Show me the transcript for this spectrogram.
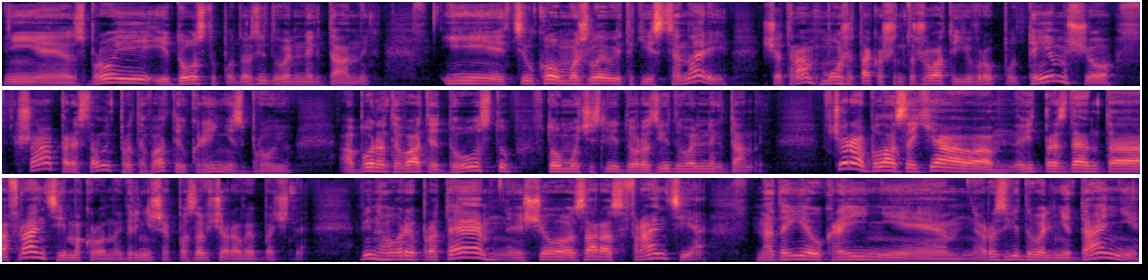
і зброї і доступу до розвідувальних даних. І цілком можливий такий сценарій, що Трамп може також шантажувати Європу тим, що США перестануть продавати Україні зброю або надавати доступ, в тому числі до розвідувальних даних. Вчора була заява від президента Франції Макрона, вірніше позавчора, вибачте. Він говорив про те, що зараз Франція надає Україні розвідувальні дані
